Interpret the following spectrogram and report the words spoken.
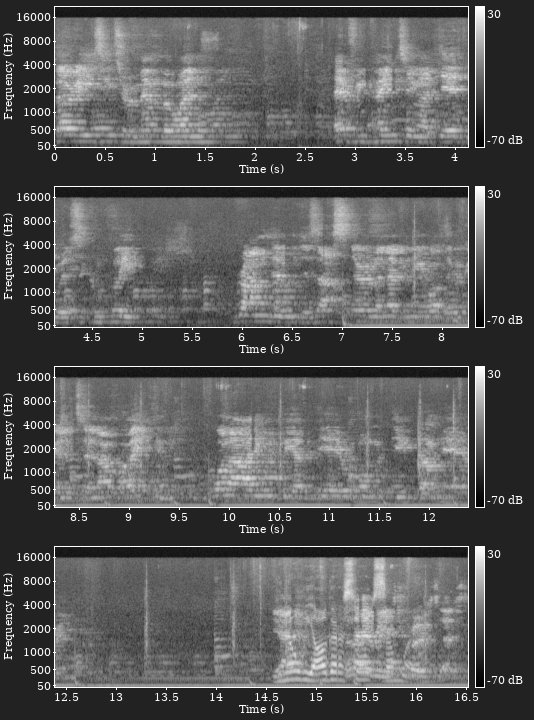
very easy to remember when every painting I did was a complete random disaster and I never knew what they were going to turn out like. And one eye would be up here and one would be down here. And you know, we all got to start somewhere. Process.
